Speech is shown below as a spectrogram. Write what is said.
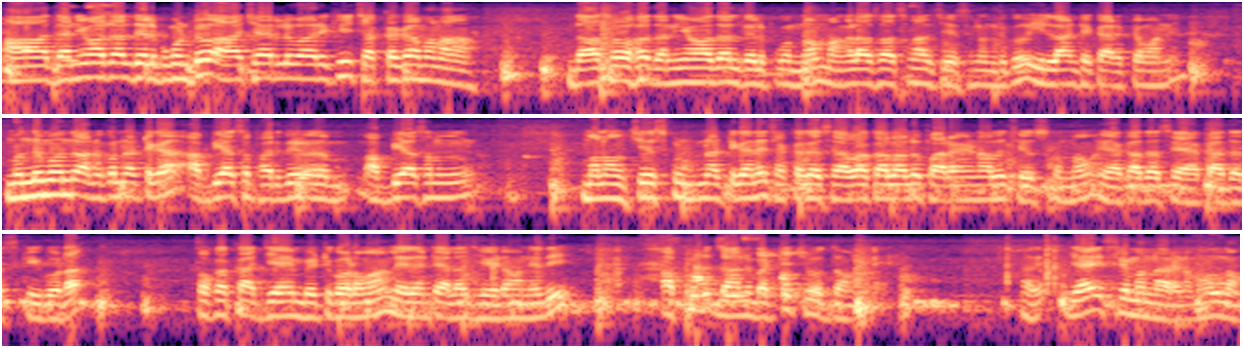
ఆ ధన్యవాదాలు తెలుపుకుంటూ ఆచార్యుల వారికి చక్కగా మన దాసోహ ధన్యవాదాలు తెలుపుకుందాం. మంగళాశాసనాలు చేసినందుకు ఇలాంటి కార్యక్రమాన్ని ముందు ముందు అనుకున్నట్టుగా అభ్యాస పరిధి అభ్యాసం మనం చేసుకుంటున్నట్టుగానే చక్కగా సేవాకాలాలు పారాయణాలు చేసుకుందాం. ఏకాదశి ఏకాదశికి కూడా ఒక్కొక్క అధ్యాయం పెట్టుకోవడమా లేదంటే ఎలా చేయడం అనేది అప్పుడు దాన్ని బట్టి చూద్దామండి. అదే. జయ శ్రీమన్నారాయణ. ఉందాం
